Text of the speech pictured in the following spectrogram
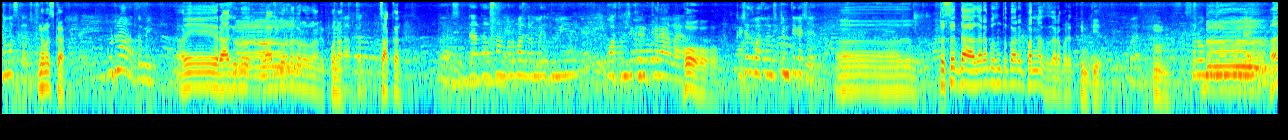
नमस्कार. नमस्कार. कुठून आलात तुम्ही? आम्ही राजूर राजगुरुनगरवरून आलो पुन्हा. चाकण. सध्या आता सांगोला बाजारामध्ये तुम्ही खरेदी करायला आला हो हो हो. कशाच वस्त्रांची किमती कशा आहेत? अं, तसं दहा हजारापासून तर पार पन्नास हजारापर्यंत किमती आहे बरं. हम्म. सर्व मैसूरी खोंड आहेत हां?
